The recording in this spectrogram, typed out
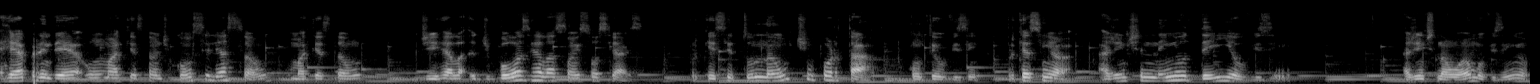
reaprender uma questão de conciliação, uma questão de, de boas relações sociais. Porque se tu não te importar com teu vizinho, porque assim, ó, a gente nem odeia o vizinho. A gente não ama o vizinho,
